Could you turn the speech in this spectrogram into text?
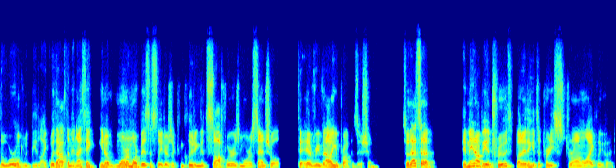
the world would be like without them. And I think you know more and more business leaders are concluding that software is more essential to every value proposition. So that's a it may not be a truth, but I think it's a pretty strong likelihood.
